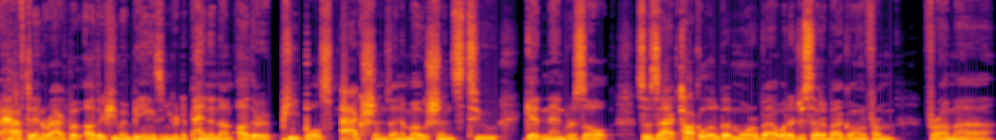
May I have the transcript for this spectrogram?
have to interact with other human beings and you're dependent on other people's actions and emotions to get an end result. So Zach, talk a little bit more about what I just said about going from from a,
